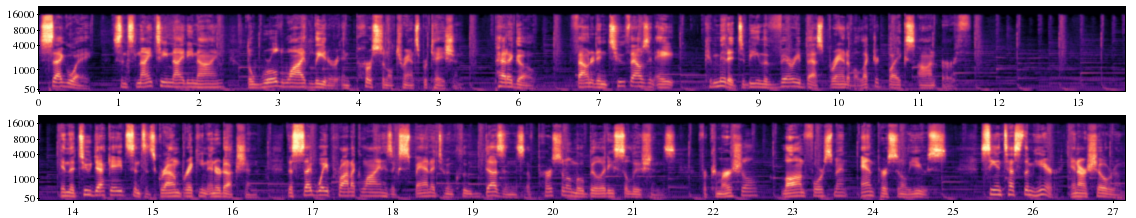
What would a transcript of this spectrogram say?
Segway, since 1999, the worldwide leader in personal transportation. Pedego, founded in 2008, committed to being the very best brand of electric bikes on earth. In the two decades since its groundbreaking introduction, the Segway product line has expanded to include dozens of personal mobility solutions for commercial, law enforcement, and personal use. See and test them here in our showroom.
